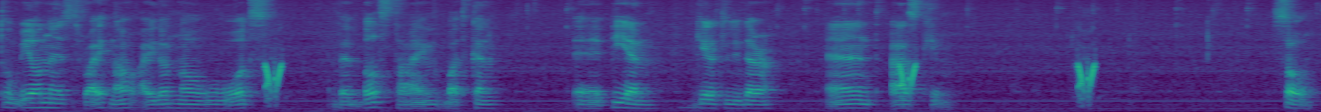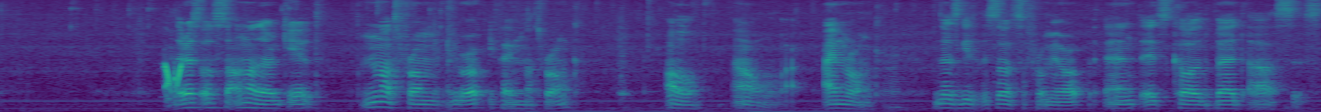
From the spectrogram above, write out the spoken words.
to be honest right now I don't know what's the best time but can Uh, PM guild leader and ask him so there is also another guild not from Europe, if I'm not wrong. Oh, oh, I'm wrong. This guild is also from Europe, and it's called Bad Asses.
